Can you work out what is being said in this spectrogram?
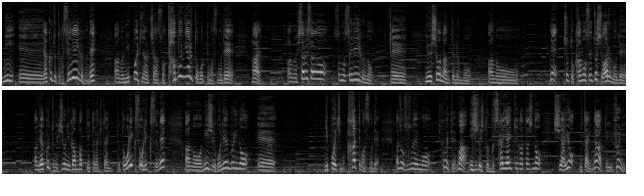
に、えー、ヤクルトというかセ・リーグのねあの日本一になるチャンスは多分にあると思ってますので、はい、あの久々のそのセ・リーグの、えー、優勝なんていうのも、あのー、ね、ちょっと可能性としてはあるのであのヤクルトに非常に頑張っていただきたいとオリックスオリックスでねあの25年ぶりの、えー、日本一もかかってますので、まあ、その辺も含めて、まあ、意地と意地とぶつかり合いという形の試合を見たいなというふうに、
